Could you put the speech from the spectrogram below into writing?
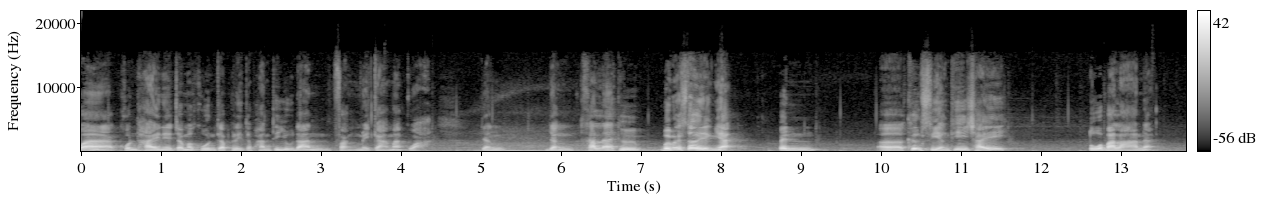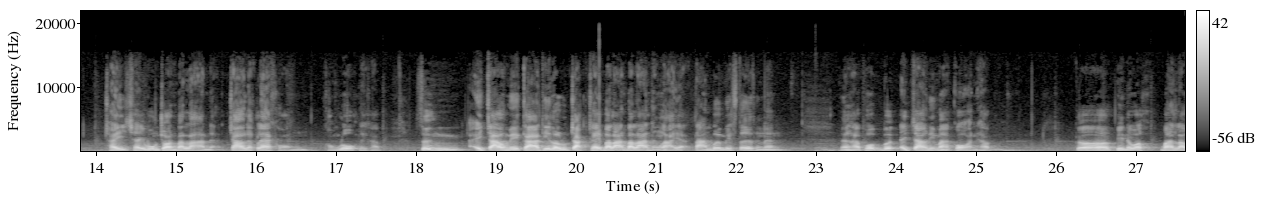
ว่าคนไทยเนี่ยจะมาคุ้นกับผลิตภัณฑ์ที่อยู่ด้านฝั่งอเมริกามากกว่า อย่างอย่างขั้นแรกคือเบอร์เมสเตอร์อย่างเงี้ยเป็น เครื่องเสียงที่ใช้ตัวบาลานซ์น่ะใช้ใช้วงจรบาลานซ์น่ะเจ้าแรก ๆของของโลกเลยครับ ซึ่งไอ้เจ้าอเมริกาที่เรารู้จักใช้บาลานซ์บาลานซ์ทั้งหลายอะตามเบอร์เมสเตอร์ทั้งนั้นนะครับเพราะไอ้เจ้านี้มาก่อนครับ ก็เพียงแต่ว่าบ้านเรา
